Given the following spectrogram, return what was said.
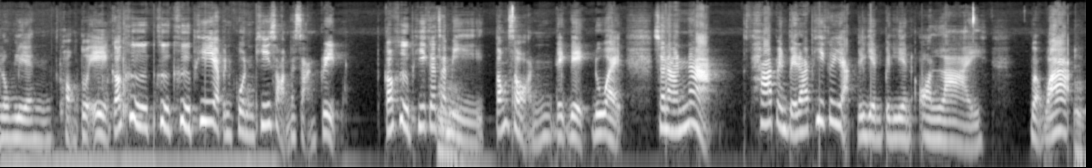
โรงเรียนของตัวเองก็คือคือคือพี่อะเป็นคนที่สอนภาษาอังกฤษ ก็คือพี่ก็จะมีต้องสอนเด็กๆด้วย ฉะนั้นน่ะถ้าเป็นไปได้พี่ก็อยากเรียนเป็นเรียนออนไลน์ แบบว่าอืม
